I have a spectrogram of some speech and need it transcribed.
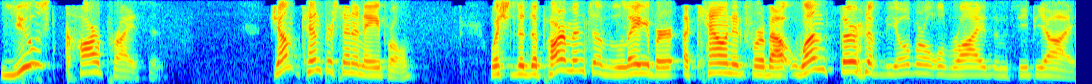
Used car prices jumped 10% in April, which the Department of Labor accounted for about one-third of the overall rise in CPI.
